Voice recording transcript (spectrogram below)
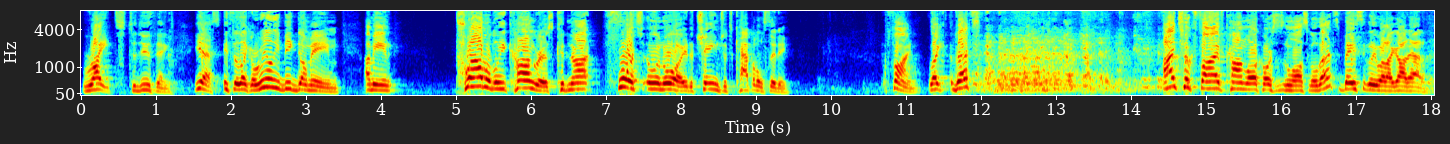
rights to do things. Yes, it's like a really big domain. I mean, probably Congress could not force Illinois to change its capital city. Fine. Like, that's. I took five con law courses in law school. That's basically what I got out of it.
